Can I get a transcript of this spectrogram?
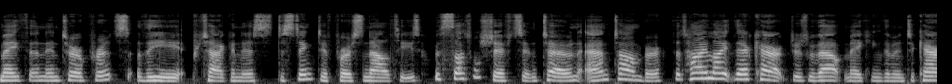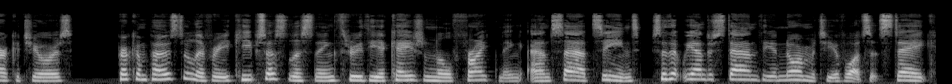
Mathan interprets the protagonist's distinctive personalities with subtle shifts in tone and timbre that highlight their characters without making them into caricatures. Her composed delivery keeps us listening through the occasional frightening and sad scenes so that we understand the enormity of what's at stake.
